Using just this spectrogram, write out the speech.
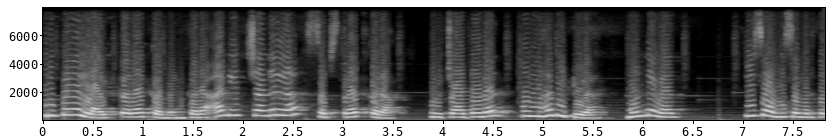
कृपया लाईक करा कमेंट करा आणि चॅनलला सबस्क्राईब करा. पुढच्या आठवड्यात पुन्हा भेटूया. धन्यवाद. श्री स्वामी समर्थ.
